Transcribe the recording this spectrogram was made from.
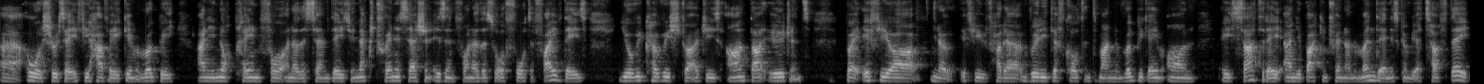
uh, or should we say, if you have a game of rugby and you're not playing for another seven days, your next training session isn't for another sort of four to five days, your recovery strategies aren't that urgent. But if you are, you know, if you've had a really difficult and demanding rugby game on a Saturday and you're back in training on a Monday and it's going to be a tough day,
